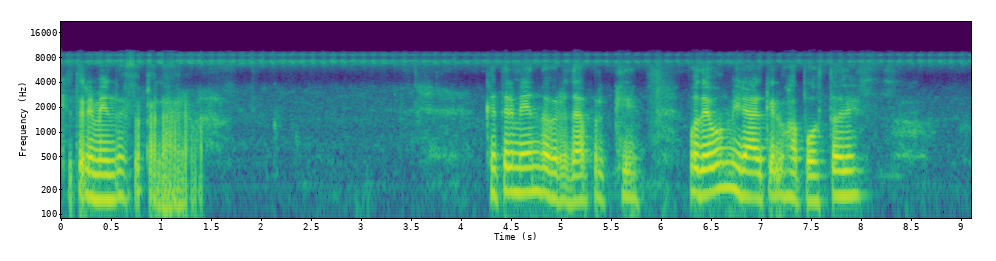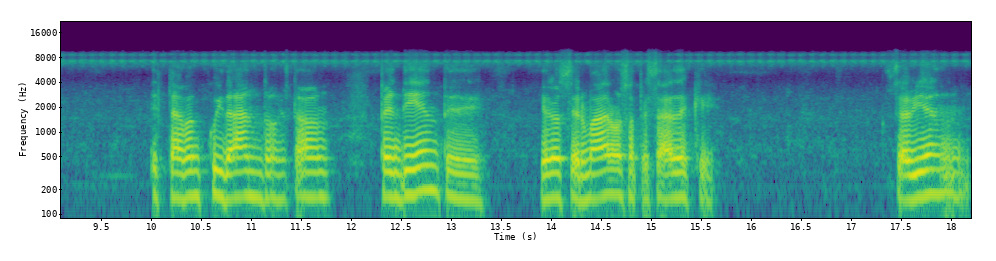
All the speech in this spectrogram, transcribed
Qué tremenda esta palabra, Qué tremenda, ¿verdad? Porque podemos mirar que los apóstoles estaban cuidando, estaban pendientes de, los hermanos a pesar de que se habían,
